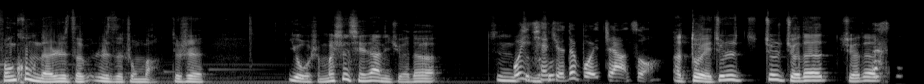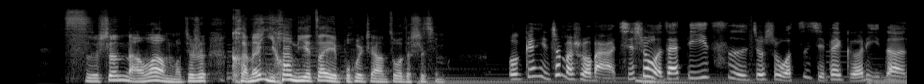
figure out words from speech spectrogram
风控的日子日子中吧，就是有什么事情让你觉得嗯我以前绝对不会这样做。呃，对，就是就是觉得觉得 此生难忘嘛，就是可能以后你也再也不会这样做的事情嘛。我跟你这么说吧，其实嗯我在第一次就是我自己被隔离的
